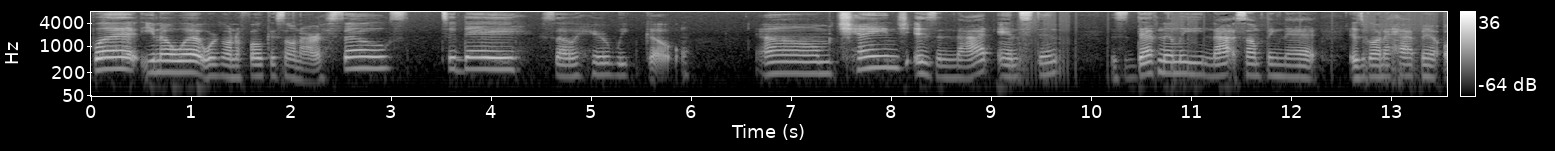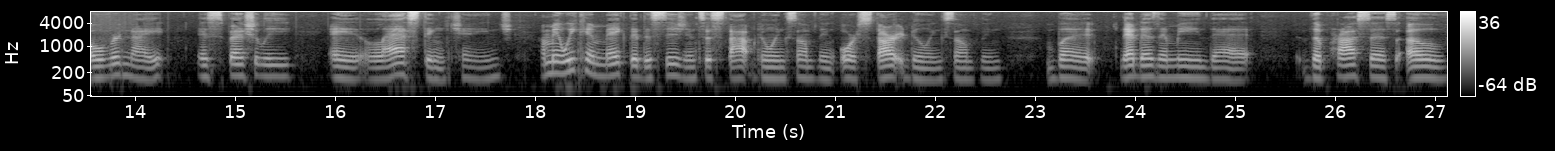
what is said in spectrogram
but you know what? We're going to focus on ourselves today. So here we go. Um, change is not instant. It's definitely not something that is going to happen overnight, especially a lasting change. I mean, we can make the decision to stop doing something or start doing something, but that doesn't mean that the process of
